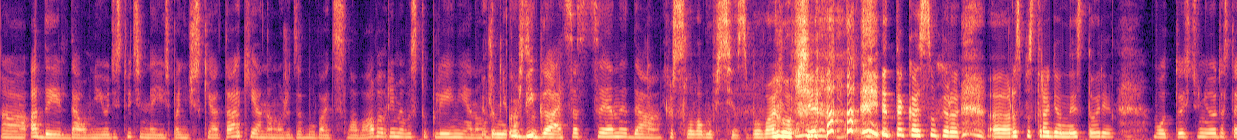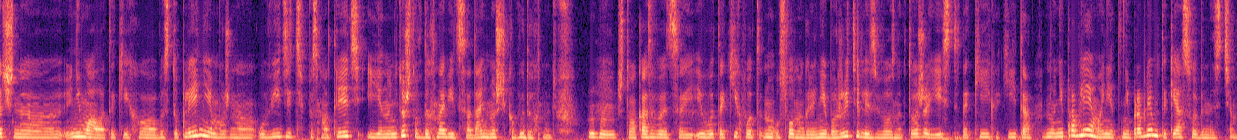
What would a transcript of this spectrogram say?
Адель, да, у нее действительно есть панические атаки, она может забывать слова во время выступления, она это, может убегать кажется, со сцены, да. Мне кажется, слова мы все забываем вообще. Это такая супер э, распространенная история. Вот, то есть у нее достаточно немало таких э, выступлений, можно увидеть, посмотреть, и ну не то, что вдохновиться, а да, немножечко выдохнуть, Мгм. что оказывается и вот таких вот, ну, условно говоря, небожителей звездных тоже есть такие какие-то, ну, не проблемы, нет, не проблемы, такие особенности.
